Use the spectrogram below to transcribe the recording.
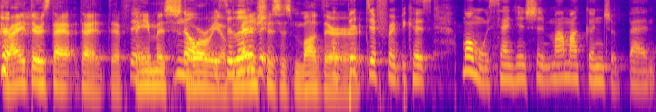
right? There's that that the famous no, story it's of a little bit- Mencius's mother. A bit different because 孟母三迁是妈妈跟着搬，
